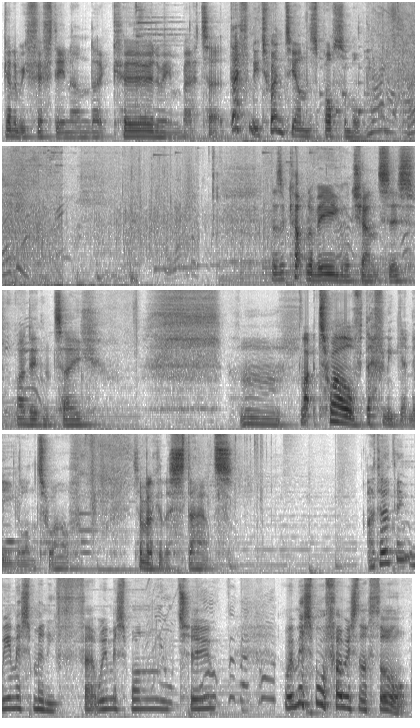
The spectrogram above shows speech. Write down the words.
going to be 15 under. Could have been better. Definitely 20 under is possible. Nice. There's a couple of eagle chances I didn't take. Hmm, like 12, definitely get an eagle on 12. Have a look at the stats. I don't think we missed many. We missed one, two. We missed more fairways than I thought.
